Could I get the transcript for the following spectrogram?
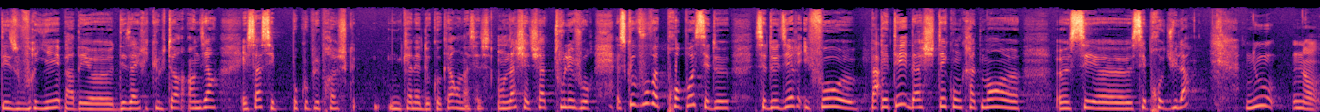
des ouvriers, par des, euh, des agriculteurs indiens. Et ça, c'est beaucoup plus proche qu'une canette de Coca. On, achète, on achète ça tous les jours. Est-ce que vous, votre propos, c'est de, c'est de dire il faut euh, arrêter d'acheter concrètement euh, ces, ces produits-là? Nous, non,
